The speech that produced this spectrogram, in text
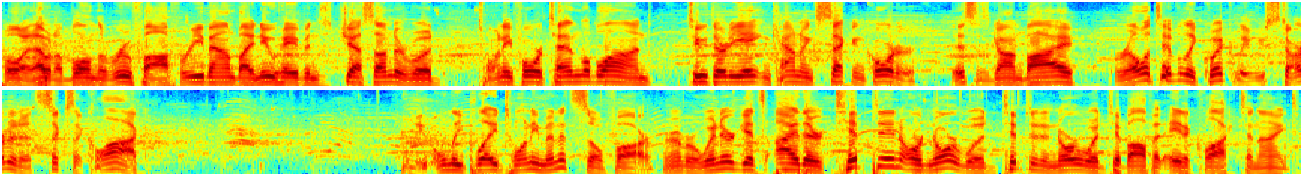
Boy, that would have blown the roof off. Rebound by New Haven's Jess Underwood. 24-10 LeBlond. 238 and counting second quarter. This has gone by relatively quickly. We started at 6 o'clock. And we've only played 20 minutes so far. Remember, winner gets either Tipton or Norwood. Tipton and Norwood tip off at 8 o'clock tonight.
